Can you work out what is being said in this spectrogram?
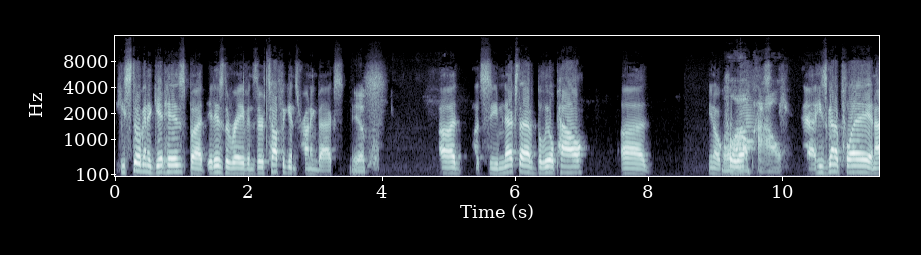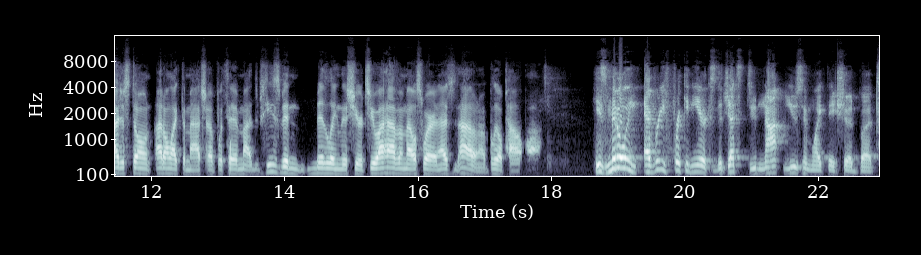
he's still going to get his, but it is the Ravens. They're tough against running backs. Yep. Uh, let's see. Next, I have Bilal Powell. Uh, you know, Bilal Powell. Yeah, he's going to play, and I just don't. I don't like the matchup with him. I, he's been middling this year too. I have him elsewhere, and I, just, I don't know. Bilal Powell. He's middling every freaking year because the Jets do not use him like they should. But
